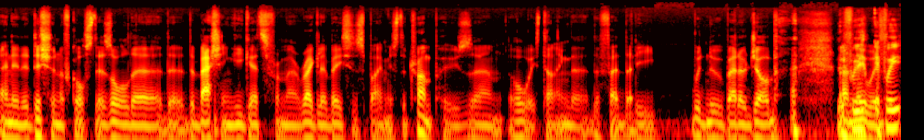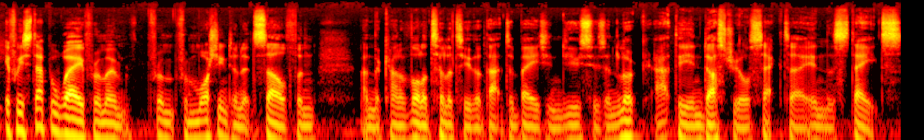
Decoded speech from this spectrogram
And in addition, of course, there's all the, the, the, bashing he gets from a regular basis by Mr. Trump, who's um, always telling the, the Fed that he would do a better job. if, we, if we if we step away from a, moment from from Washington itself and and the kind of volatility that that debate induces, and look at the industrial sector in the states.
